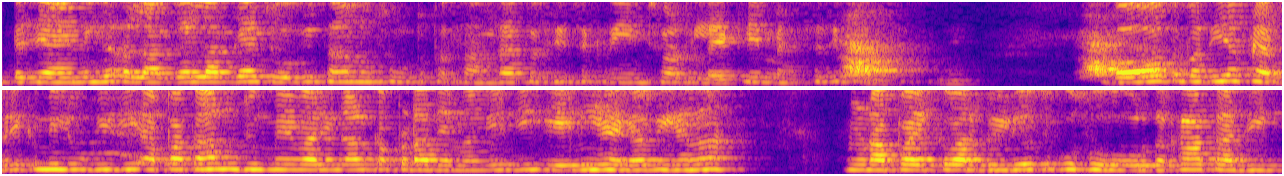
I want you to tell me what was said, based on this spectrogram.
ਡਿਜ਼ਾਈਨਿੰਗ ਅਲੱਗ-ਅਲੱਗ ਹੈ, ਜੋ ਵੀ ਤੁਹਾਨੂੰ ਸੂਟ ਪਸੰਦ ਹੈ ਤੁਸੀਂ ਸਕਰੀਨਸ਼ਾਟ ਲੈ ਕੇ ਮੈਸੇਜ ਕਰ ਸਕਦੇ ਹੋ। ਬਹੁਤ ਵਧੀਆ ਫੈਬਰਿਕ ਮਿਲੂਗੀ ਜੀ। ਆਪਾਂ ਤੁਹਾਨੂੰ ਜ਼ਿੰਮੇਵਾਰੀ ਨਾਲ ਕੱਪੜਾ ਦੇਵਾਂਗੇ ਜੀ। ਇਹ ਨਹੀਂ ਹੈਗਾ ਵੀ ਹਨਾ, ਹੁਣ ਆਪਾਂ ਇੱਕ ਵਾਰ ਵੀਡੀਓ 'ਚ ਕੁਝ ਹੋਰ ਦਿਖਾਤਾ ਜੀ,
